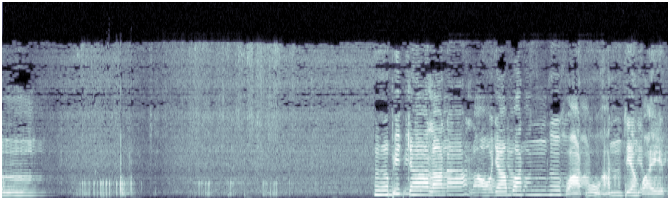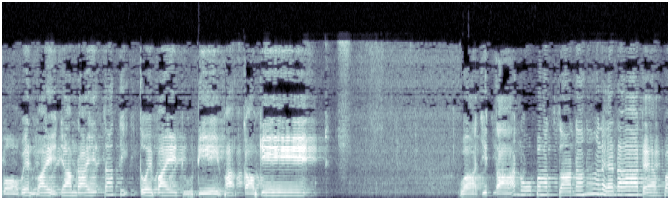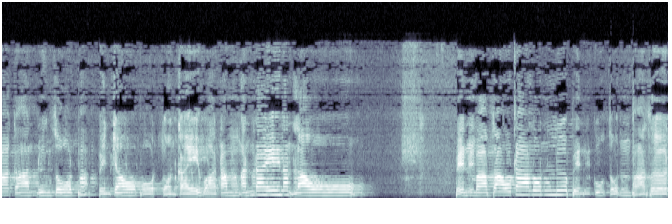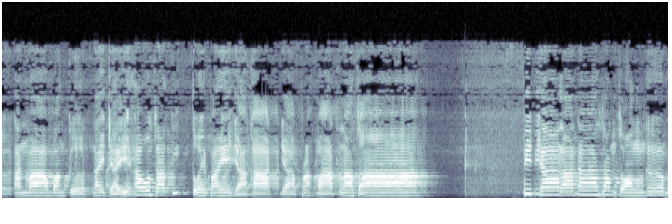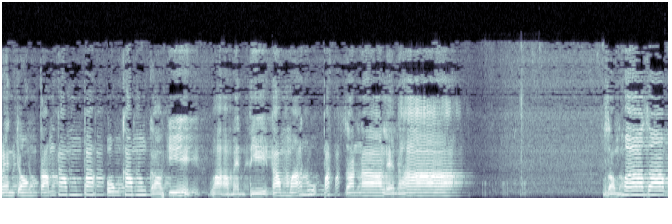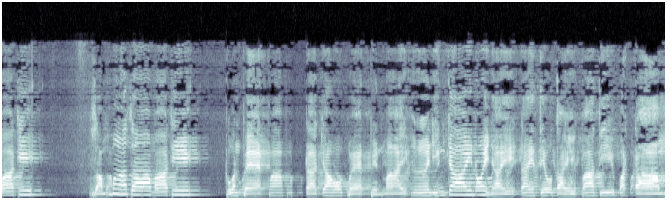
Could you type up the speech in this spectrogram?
เฮือ พิจารณาเหล่ายามวันเฮือขวาดหูหันเสียงไข่บ่เว้นไว้ยามใดสติตัวไปจูดีพระเก่าจีว่าจิตตานุปัสสนาและนาแถมปาการดึงโสดพระเป็นเจ้าโปรดสนใครว่าทำอันใดนั่นเรา เป็นบาปเศร้าทาลนหรือเป็นกุศลผ่าเสดอันมาบังเกิดในใจเอาสติตัวไป อย่าขาด อย่าประมาทลาสาพิจารณาสั้นส่องคือแม่นจองตามธรรมพระองค์คำกล่าวจีว่าแม่นตีธรรมานุปัสสนาแลนา สัมมาสมาธิสัมมาสมาธิทวนแปดพระพุทธเจ้าแปดเป็นไม้เออหญิงใจน้อยใหญ่ได้เตียวไตปาฏิบัติตาม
